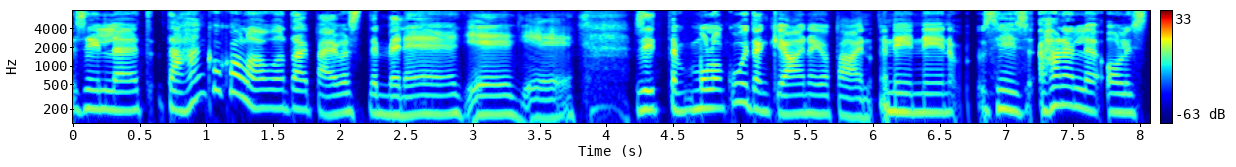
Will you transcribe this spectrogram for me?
silleen, että tähän koko lauantai-päivä sitten menee, jee, jee. Sitten mulla on kuitenkin aina jotain, niin, niin siis hänelle olisi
